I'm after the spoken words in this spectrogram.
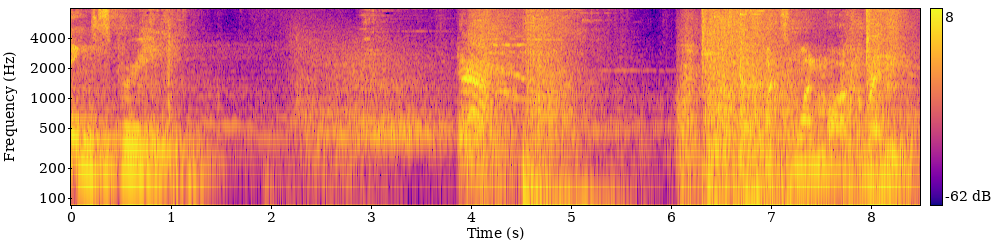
Killing spree. What's one more grave?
